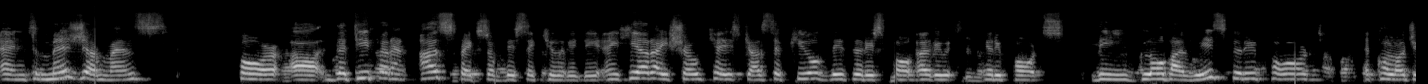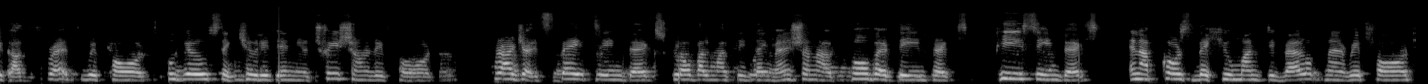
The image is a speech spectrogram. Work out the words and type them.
and measurements for uh, the different aspects of the security. And here I showcase just a few of these uh, reports the Global Risk Report, Ecological Threat Report, Food Security and Nutrition Report, Fragile States Index, Global Multidimensional Poverty Index, Peace Index, and of course the Human Development Report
